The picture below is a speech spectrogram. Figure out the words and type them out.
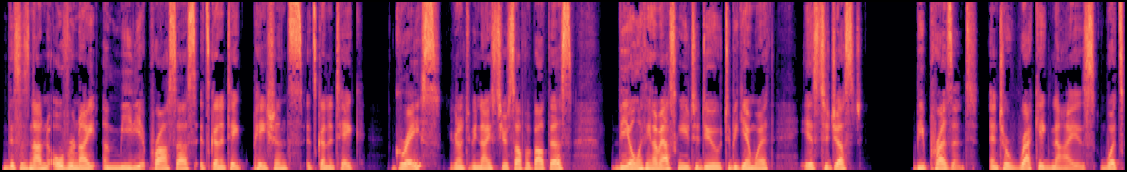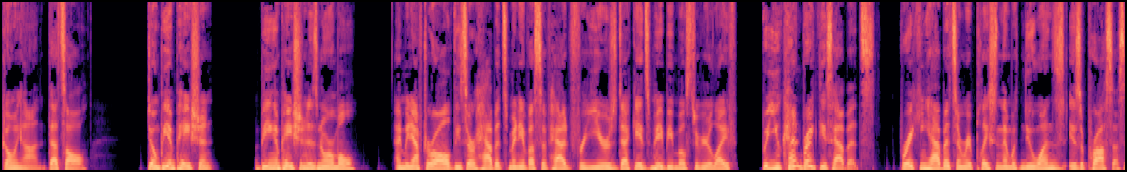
This is not an overnight, immediate process. It's going to take patience. It's going to take grace. You're going to have to be nice to yourself about this. The only thing I'm asking you to do to begin with is to just be present and to recognize what's going on. That's all. Don't be impatient. Being impatient is normal. I mean, after all, these are habits many of us have had for years, decades, maybe most of your life, but you can break these habits. Breaking habits and replacing them with new ones is a process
